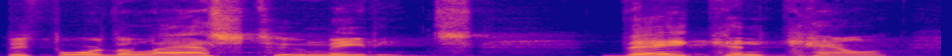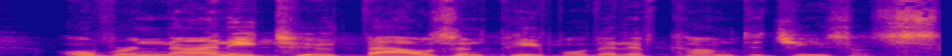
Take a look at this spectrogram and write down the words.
before the last two meetings, they can count over 92,000 people that have come to Jesus.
